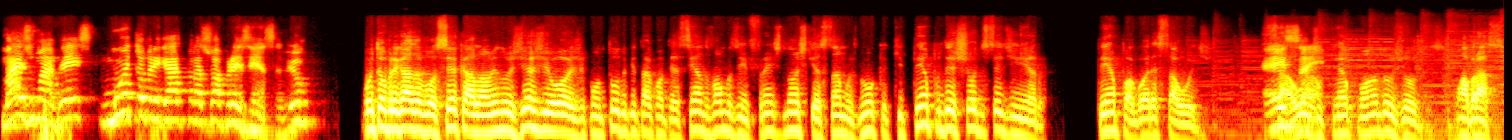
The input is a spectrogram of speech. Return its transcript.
mais uma vez, muito obrigado pela sua presença, viu? Muito obrigado a você, Carlão. E nos dias de hoje, com tudo que está acontecendo, vamos em frente. Não esqueçamos nunca que tempo deixou de ser dinheiro. Tempo agora é saúde. É Saúde isso aí. e tempo andam juntos. Um abraço.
